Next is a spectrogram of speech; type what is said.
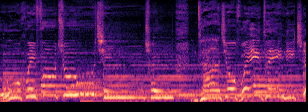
无悔付出青春他就会对你真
